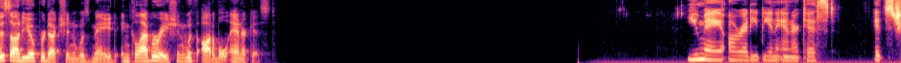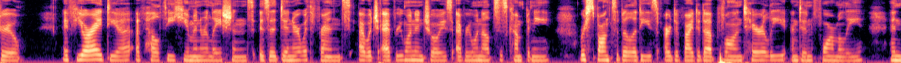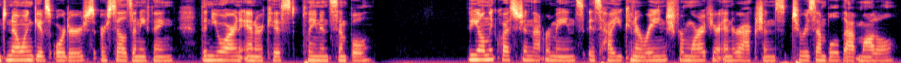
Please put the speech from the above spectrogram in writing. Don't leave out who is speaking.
Speaker 1: This audio production was made in collaboration with Audible Anarchist.
Speaker 2: You may already be an anarchist. It's true. If your idea of healthy human relations is a dinner with friends at which everyone enjoys everyone else's company, responsibilities are divided up voluntarily and informally, and no one gives orders or sells anything, then you are an anarchist, plain and simple. The only question that remains is how you can arrange for more of your interactions to resemble that model.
